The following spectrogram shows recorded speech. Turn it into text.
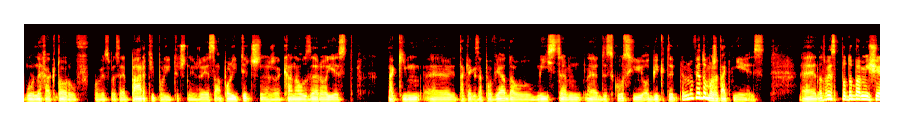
głównych aktorów, powiedzmy sobie, partii politycznej, że jest apolityczny, że Kanał Zero jest takim, e, tak jak zapowiadał, miejscem e, dyskusji obiektywnym. No wiadomo, że tak nie jest. E, Natomiast podoba mi się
